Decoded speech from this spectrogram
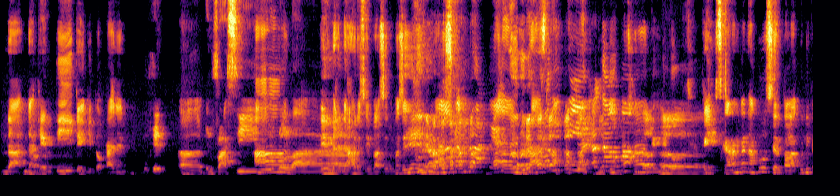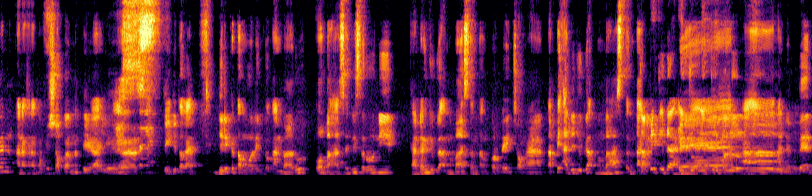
nggak nggak kenti kayak gitu kayaknya mungkin eh, inflasi Ah, dolar. eh nggak nggak harus inflasi. Maksudnya yang dibahas Agak berat ya. ah, yang dibahas Politik, gitu. agama. Ah, kayak gitu. Eh, Oke, sekarang kan aku circle aku ini kan anak-anak coffee shop banget ya, yes, Yes. kayak gitu kan. Jadi ketemu lingkungan baru, oh bahasanya seru nih. Kadang juga membahas tentang perbencongan, tapi ada juga membahas tentang tapi tidak itu band, itu melulu ah, ada band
